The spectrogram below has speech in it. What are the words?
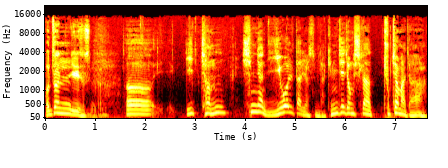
어떤 일이 있었습니까? 어, 2010년 2월 달이었습니다. 김재정 씨가 죽자마자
